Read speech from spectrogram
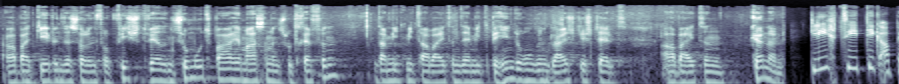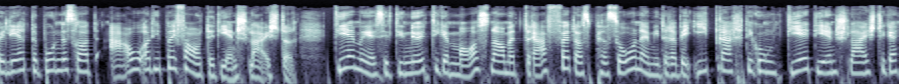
Arbeitgebende sollen verpflichtet werden, zumutbare Maßnahmen zu treffen, damit Mitarbeitende mit Behinderungen gleichgestellt arbeiten können. Gleichzeitig appelliert der Bundesrat auch an die privaten Dienstleister. Die müssen die nötigen Maßnahmen treffen, dass Personen mit einer Beeinträchtigung diese Dienstleistungen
